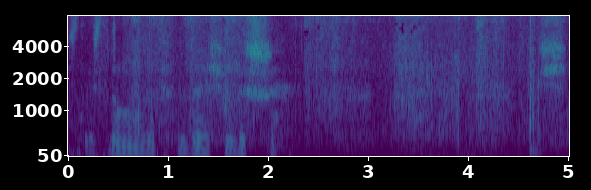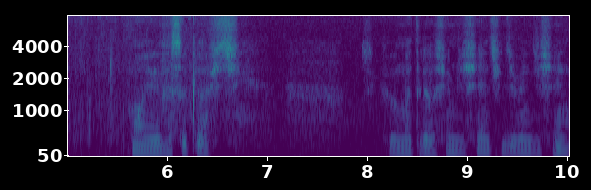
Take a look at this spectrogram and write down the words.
Z tej strony nawet wydaje się wyższy. Gdzieś mojej wysokości. Czyli około 1,80 m.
